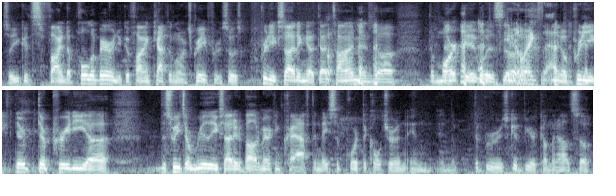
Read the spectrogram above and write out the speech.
So you could find a polar bear and you could find Captain Lawrence grapefruit. So it was pretty exciting at that time, and uh, the market was, uh, likes you know, pretty. They're they're pretty. Uh, the Swedes are really excited about American craft, and they support the culture and, and, and the, the brewers' good beer coming out. So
